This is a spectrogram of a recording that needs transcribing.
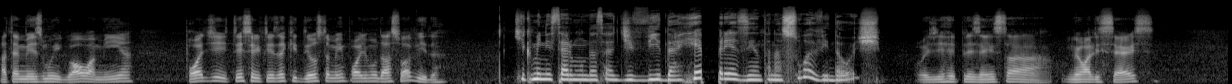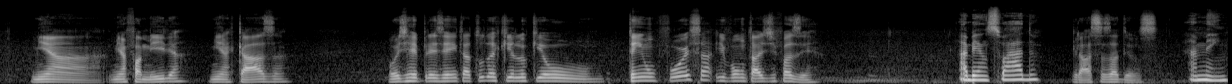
até mesmo igual à minha, pode ter certeza que Deus também pode mudar a sua vida. O que, que o Ministério Mudança de Vida representa na sua vida hoje? Hoje representa meu alicerce, minha, minha família, minha casa, Hoje representa tudo aquilo que eu tenho força e vontade de fazer. Abençoado. Graças a Deus. Amém.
